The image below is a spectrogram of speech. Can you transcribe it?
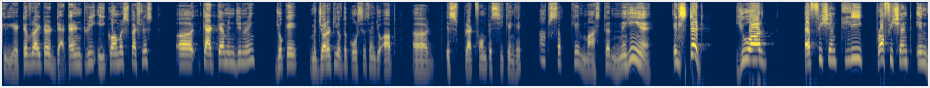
creative writer data entry e commerce specialist CAD CAM engineering جو کہ میجورٹی آف دا کورسز ہیں جو آپ اس پلیٹ فارم پہ سیکھیں گے، آپ سب کے ماسٹر نہیں ہیں۔ Instead you are efficiently proficient in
